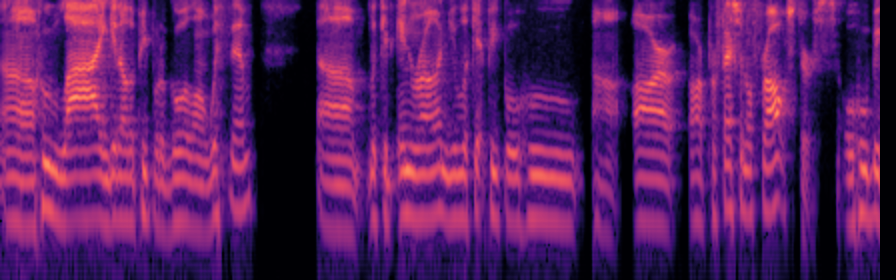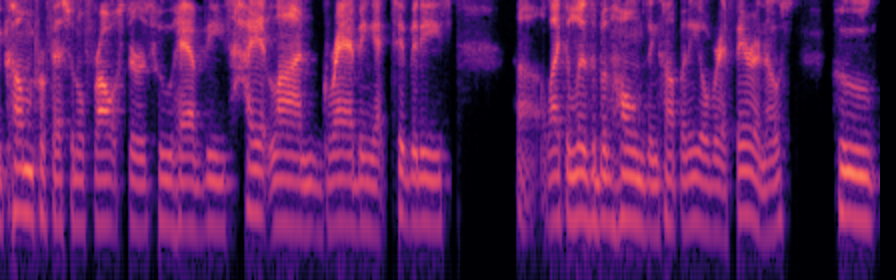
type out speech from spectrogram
uh, who lie and get other people to go along with them. Um, look at Enron. You look at people who uh, are are professional fraudsters or who become professional fraudsters who have these headline grabbing activities, uh, like Elizabeth Holmes and company over at Theranos, who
